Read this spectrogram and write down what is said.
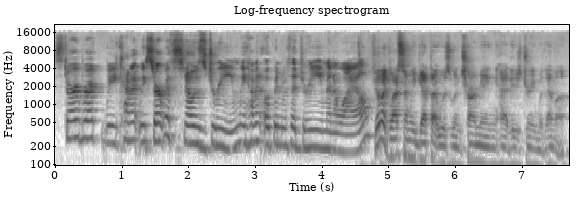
Storybrooke, we kind of we start with Snow's dream. We haven't opened with a dream in a while. I feel like last time we got that was when Charming had his dream with Emma.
